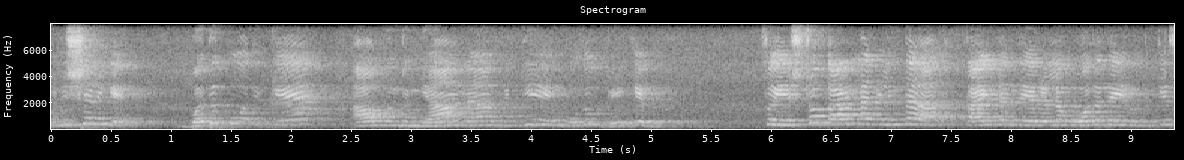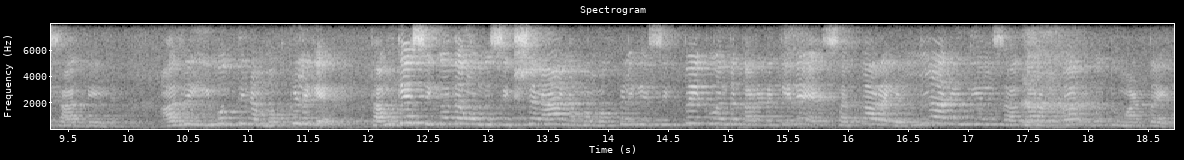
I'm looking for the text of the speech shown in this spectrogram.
ಮನುಷ್ಯನಿಗೆ ಬದುಕುವುದಕ್ಕೆ ಆ ಒಂದು ಜ್ಞಾನ, ವಿದ್ಯೆ ಎಂಬುದು ಬೇಕೇ ಬೇಕು. ಸೊ ಎಷ್ಟೋ ಕಾರಣಗಳಿಂದ ತಾಯಿ, ತಂದೆಯರೆಲ್ಲ ಓದದೇ ಇರೋದಕ್ಕೆ ಸಾಧ್ಯ ಇದೆ. ಆದರೆ ಇವತ್ತಿನ ಮಕ್ಕಳಿಗೆ ತಮಗೆ ಸಿಗದ ಒಂದು ಶಿಕ್ಷಣ ನಮ್ಮ ಮಕ್ಕಳಿಗೆ ಸಿಗಬೇಕು ಅಂತ ಕಾರಣಕ್ಕೇನೆ ಸರ್ಕಾರ ಎಲ್ಲ ರೀತಿಯಲ್ಲಿ ಸಹಕಾರ ಕೂಡ ಇವತ್ತು ಮಾಡ್ತಾ ಇದೆ.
